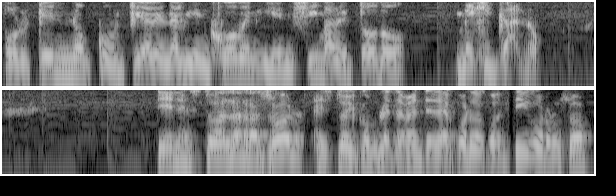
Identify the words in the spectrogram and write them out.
¿Por qué no confiar en alguien joven y encima de todo mexicano? Tienes toda la razón, estoy completamente de acuerdo contigo, Russo.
